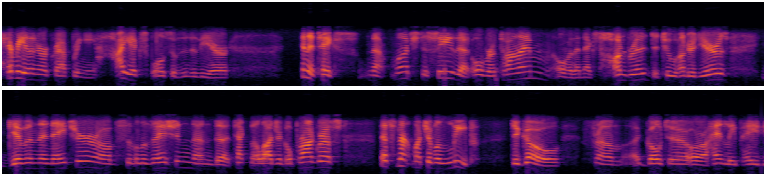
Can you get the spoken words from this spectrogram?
heavy aircraft bringing high explosives into the air, and it takes not much to see that over time, over the next 100 to 200 years, given the nature of civilization and uh, technological progress, that's not much of a leap to go from a Gotha or a Handley Page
